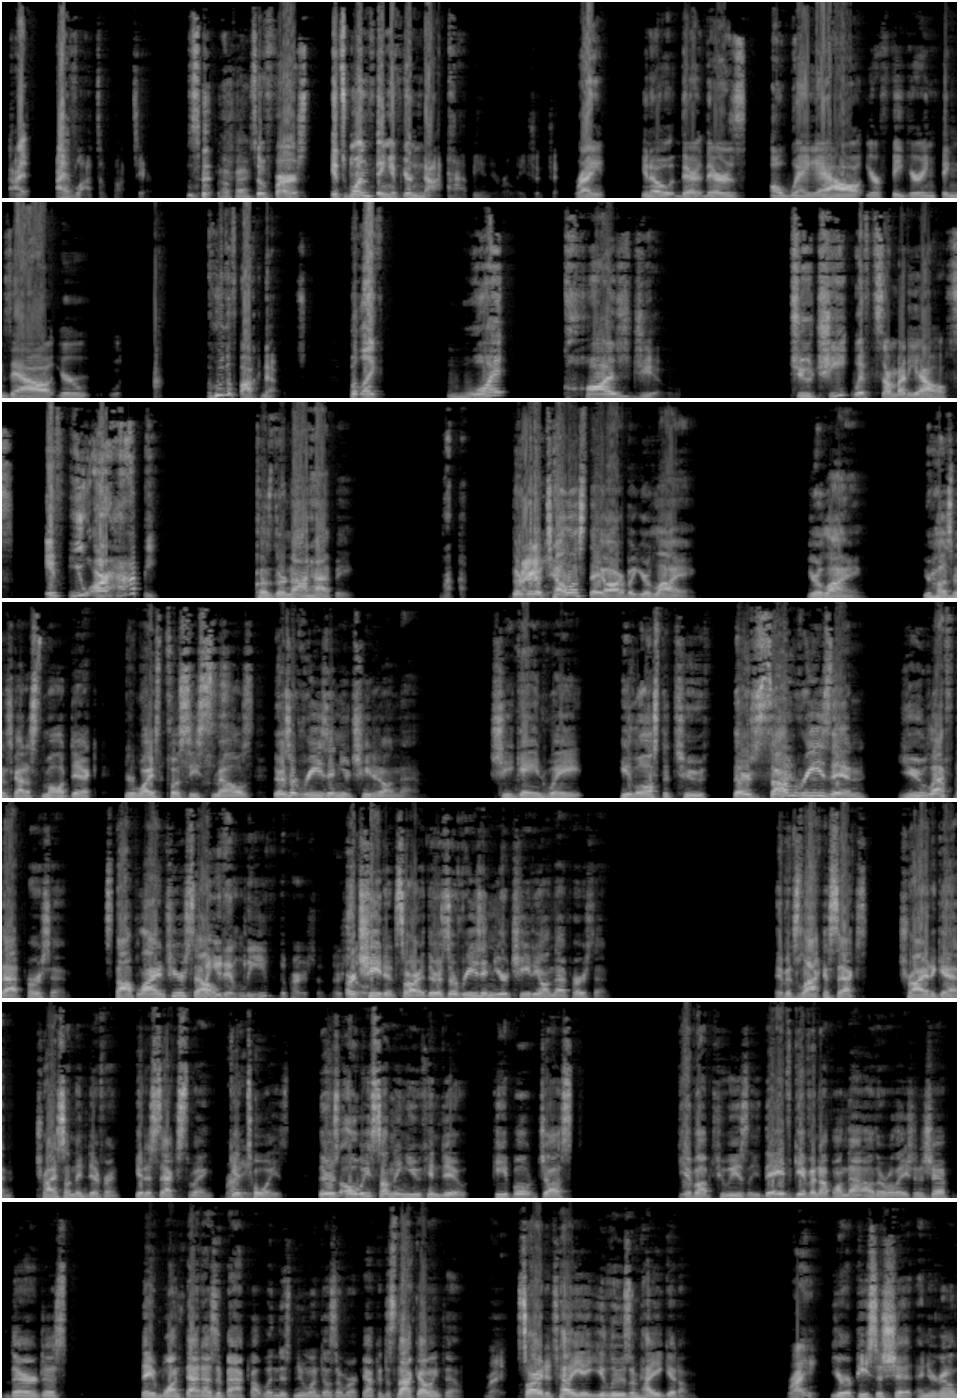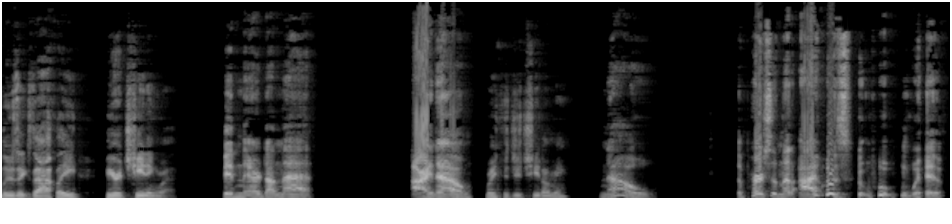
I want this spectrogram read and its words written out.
I I have lots of thoughts here. Okay. so first, it's one thing if you're not happy in your relationship, right? You know, there there's a way out, you're figuring things out, you're who the fuck knows. But like what caused you to cheat with somebody else if you are happy? Because they're not happy. They're going to tell us they are, but you're lying. You're lying. Your husband's got a small dick. Your wife's pussy smells. There's a reason you cheated on them. She gained weight. He lost a tooth. There's some reason you left that person. Stop lying to yourself. But you didn't leave the person. They're or still- cheated. Sorry, there's a reason you're cheating on that person. If it's lack of sex, try it again. Try something different. Get a sex swing. Right. Get toys. There's always something you can do. People just give up too easily. They've given up on that other relationship. They're just they want that as a backup when this new one doesn't work out because it's not going to. Right. Sorry to tell you, you lose them how you get them. Right. You're a piece of shit, and you're going to lose exactly who you're cheating with. Been there, done that. I know. Wait, did you cheat on me? No. The person that I was with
